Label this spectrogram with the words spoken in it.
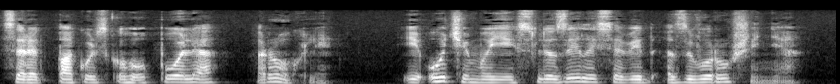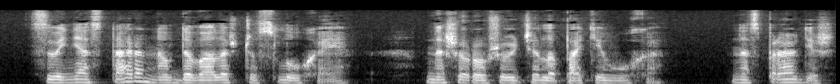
серед пакульського поля рохлі, і очі мої сльозилися від зворушення. Свиня старанно вдавала, що слухає, нашорошуючи лопаті вуха. Насправді ж,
